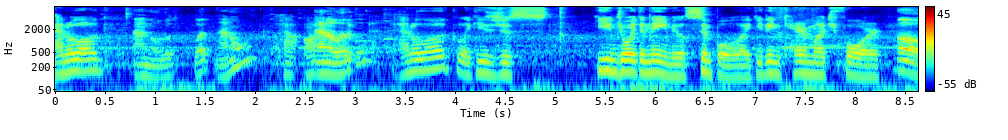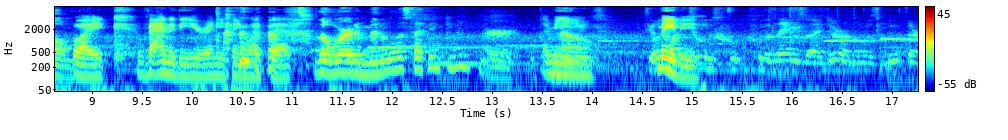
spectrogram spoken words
analog? Anal- what? Analog? A- a- Analytical? analog. Like he's just he enjoyed the name. It was simple. Like he didn't care much for Oh, like vanity or anything like that. the word minimalist, I think you mean? Or I mean, No. The Maybe. ones Who, who, whose names I do remember was Luther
